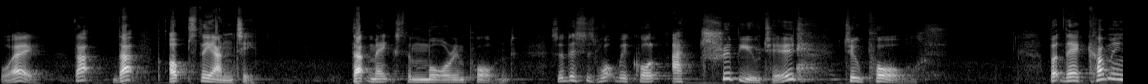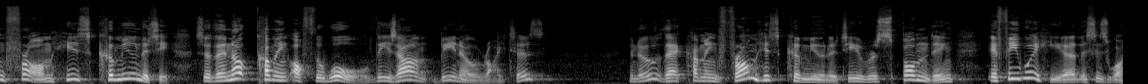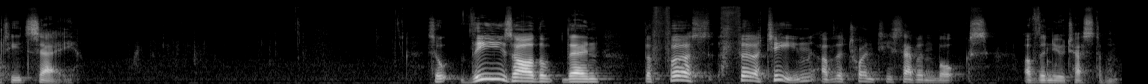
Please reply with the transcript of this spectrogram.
Well, hey, that, that ups the ante. That makes them more important. So this is what we call attributed to Paul. But they're coming from his community. So they're not coming off the wall. These aren't Beano writers. You know, they're coming from his community, responding, if he were here, this is what he'd say. So these are the, then the first 13 of the 27 books of the New Testament.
